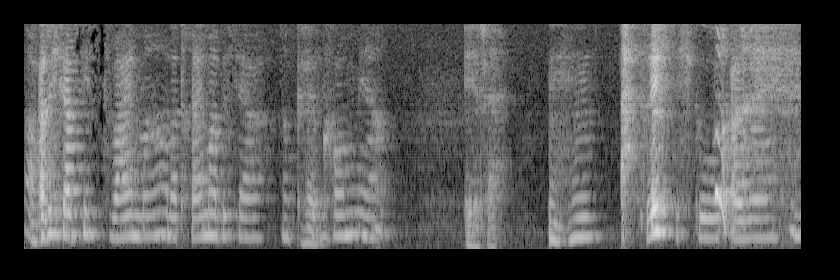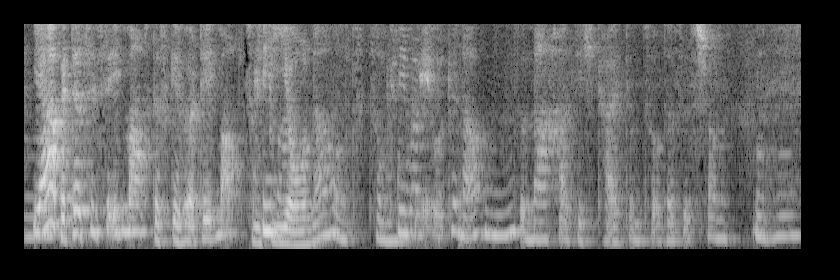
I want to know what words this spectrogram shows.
also ich glaube, sie ist zweimal oder dreimal bisher okay. gekommen, ja. Irre. Mhm. Richtig gut. Also, ja, aber das ist eben auch, das gehört eben auch zum Klima. Bio ne? und zum Klimaschutz. Genau, mhm. zur Nachhaltigkeit und so. Das ist schon. Mhm.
